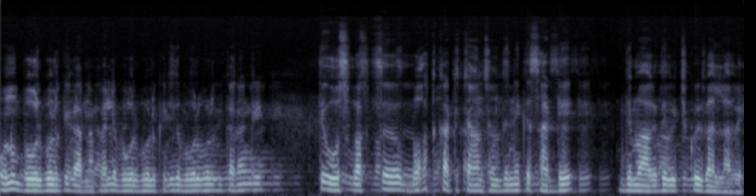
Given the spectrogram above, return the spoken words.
ਉਹਨੂੰ ਬੋਲ ਬੋਲ ਕੇ ਕਰਨਾ, ਪਹਿਲੇ ਬੋਲ ਬੋਲ ਕੇ, ਜਦੋਂ ਬੋਲ ਬੋਲ ਕੇ ਕਰਾਂਗੇ, ਤੇ ਉਸ ਵਕਤ ਬਹੁਤ ਘੱਟ ਚਾਂਸ ਹੁੰਦੇ ਨੇ ਕਿ ਸਾਡੇ ਦਿਮਾਗ ਦੇ ਵਿੱਚ ਕੋਈ ਗੱਲ ਆਵੇ।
